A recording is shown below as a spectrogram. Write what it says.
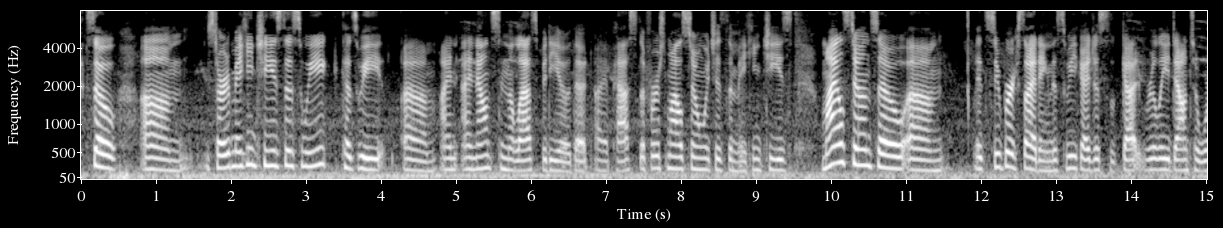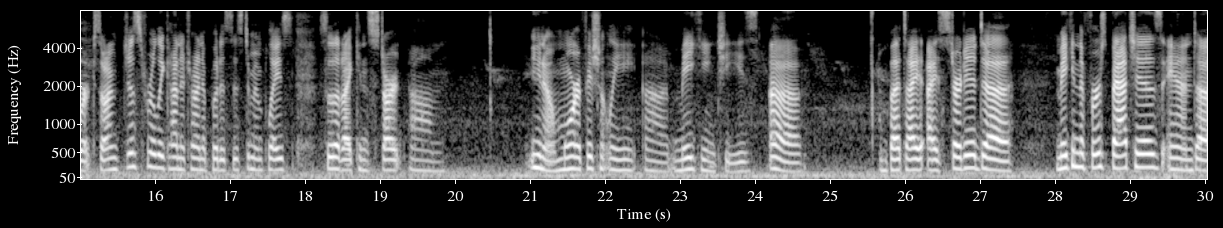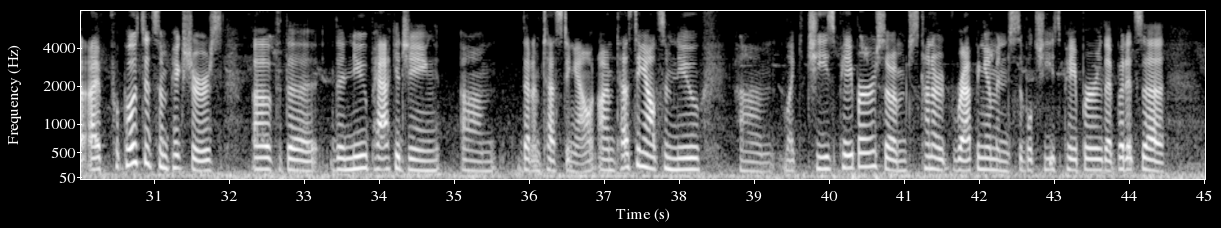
so, um, started making cheese this week because we, um, I, I announced in the last video that I passed the first milestone, which is the making cheese milestone. So, um, it's super exciting. This week I just got really down to work. So I'm just really kind of trying to put a system in place so that I can start um, you know, more efficiently uh, making cheese. Uh, but I, I started uh, making the first batches and uh, I've posted some pictures of the, the new packaging um, that I'm testing out. I'm testing out some new um, like cheese paper. So I'm just kind of wrapping them in simple cheese paper that, but it's a, uh,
